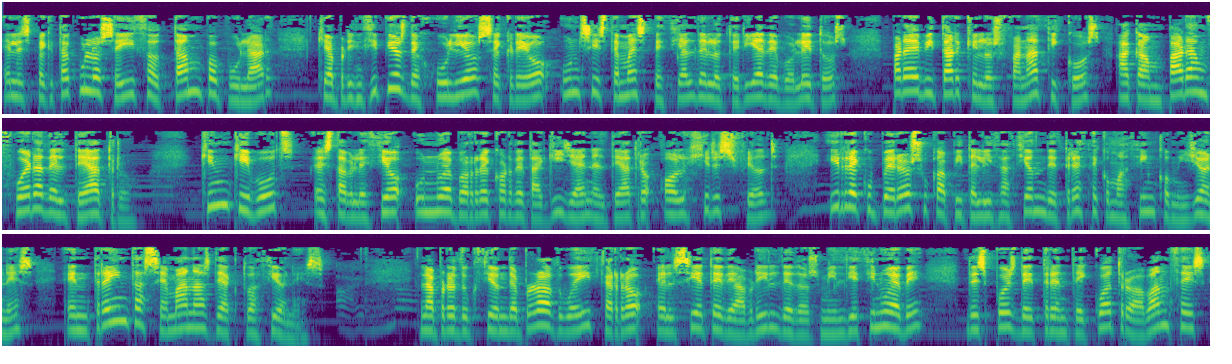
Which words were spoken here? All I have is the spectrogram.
el espectáculo se hizo tan popular que a principios de julio se creó un sistema especial de lotería de boletos para evitar que los fanáticos acamparan fuera del teatro. Kinky Boots estableció un nuevo récord de taquilla en el teatro Old Hirschfield y recuperó su capitalización de 13,5 millones en 30 semanas de actuaciones. La producción de Broadway cerró el 7 de abril de 2019 después de 34 avances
